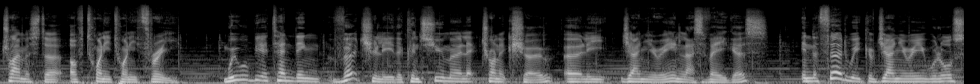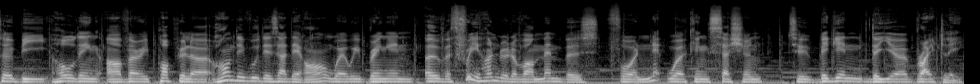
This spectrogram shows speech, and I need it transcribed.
trimester of 2023. We will be attending virtually the Consumer Electronics Show early January in Las Vegas. In the third week of January, we'll also be holding our very popular Rendezvous des Adhérents, where we bring in over 300 of our members for a networking session to begin the year brightly.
